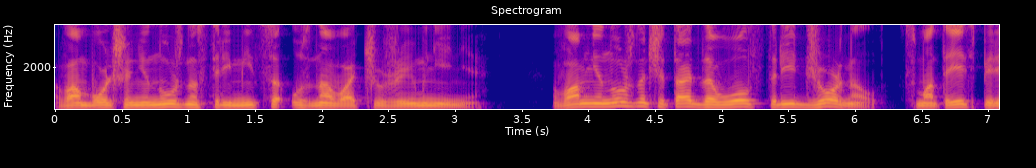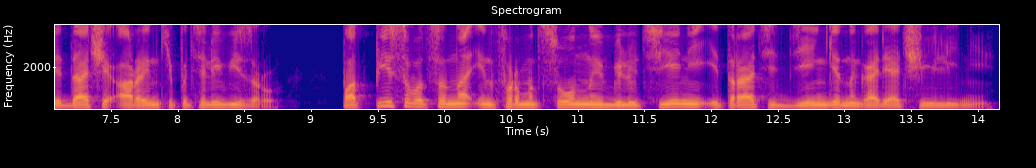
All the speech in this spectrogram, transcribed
Вам больше не нужно стремиться узнавать чужие мнения. Вам не нужно читать The Wall Street Journal, смотреть передачи о рынке по телевизору, подписываться на информационные бюллетени и тратить деньги на горячие линии.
